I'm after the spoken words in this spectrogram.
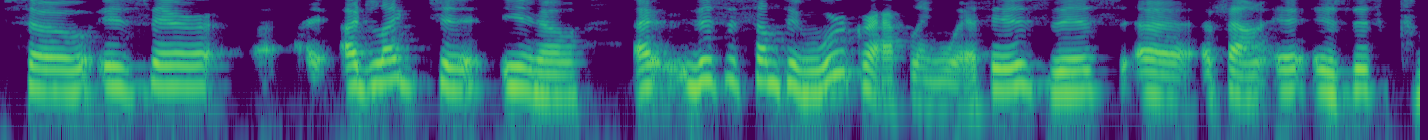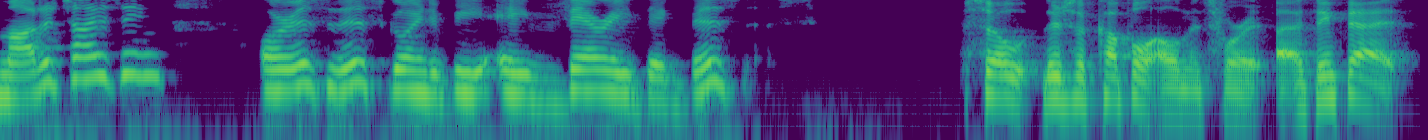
So, is there? I'd like to, you know, I, this is something we're grappling with. Is this uh, a found, is this commoditizing, or is this going to be a very big business? So, there's a couple elements for it. I think that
